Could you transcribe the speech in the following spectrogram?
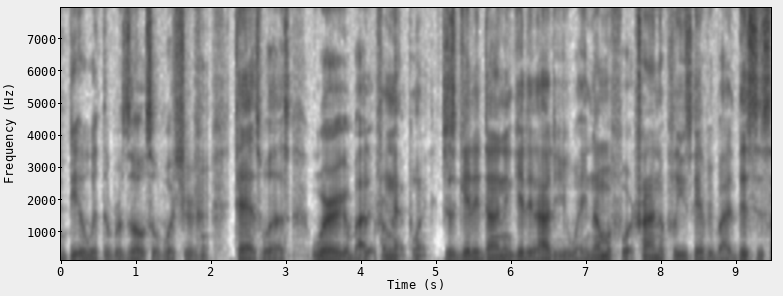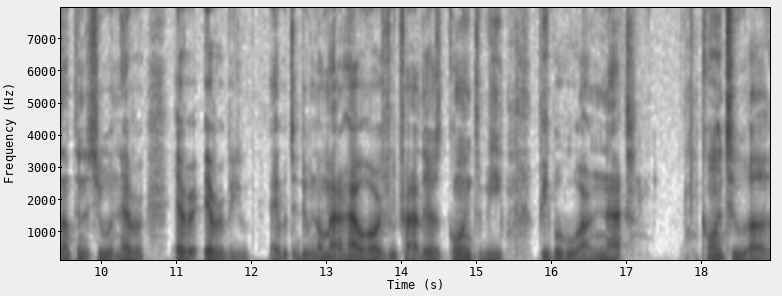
deal with the results of what your task was. Worry about it from that point. Just get it done and get it out of your way. Number four, trying to please everybody. This is something that you will never, ever, ever be able to do, no matter how hard you try. There's going to be people who are not going to uh,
